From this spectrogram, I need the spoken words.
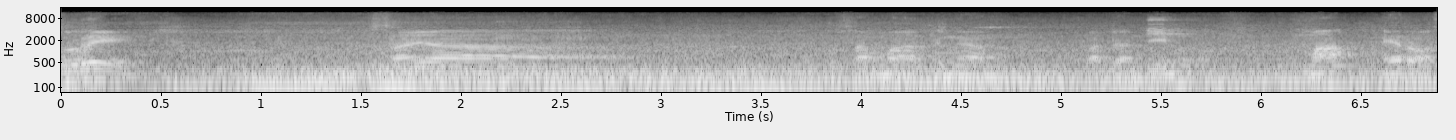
sore saya bersama dengan Pak Dandim, Mak Eros,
